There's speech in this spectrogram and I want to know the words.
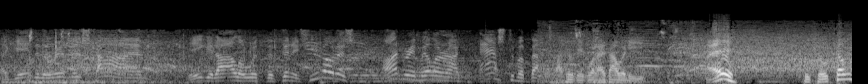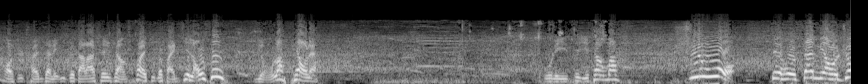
Again to the rim this time. Iguodala with the finish. You notice Andre Miller and I asked him about. 把球给过来，大卫里。哎，这球刚好是传在了伊戈达拉身上，快速的反击，劳森有了，漂亮。库里自己上吧， 失误，最后三秒钟。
